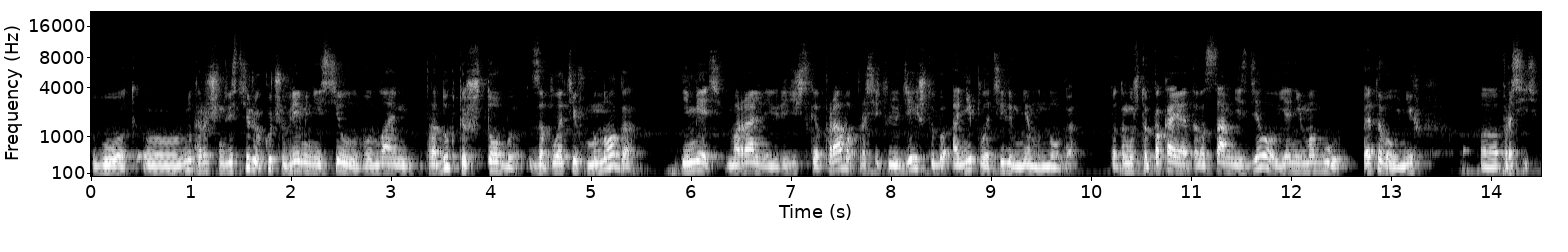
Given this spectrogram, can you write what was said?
Вот, э, ну, короче, инвестирую кучу времени и сил в онлайн-продукты, чтобы, заплатив много, иметь моральное юридическое право просить людей, чтобы они платили мне много. Потому что пока я этого сам не сделал, я не могу этого у них э, просить.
